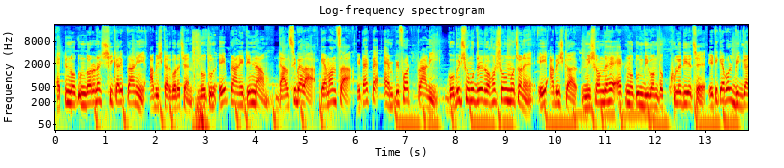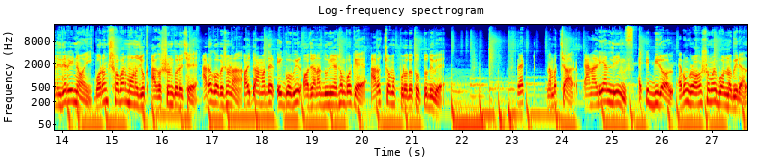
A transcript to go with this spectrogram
একটি নতুন ধরনের শিকারী প্রাণী আবিষ্কার করেছেন। নতুন এই প্রাণীটির নাম ডালসিবেলা ক্যামানসা। এটা একটা অ্যাম্পিফট প্রাণী। গভীর সমুদ্রের রহস্য উন্মোচনে এই আবিষ্কার নিঃসন্দেহে এক নতুন দিগন্ত খুলে দিয়েছে। এটি কেবল বিজ্ঞানীদেরই নয়, বরং সবার মনোযোগ আকর্ষণ করেছে। আরও গবেষণা, হয়তো আমাদের এই গভীর অজানা দুনিয়া সম্পর্কে আরও চমকপ্রদ তথ্য দিবে। ফ্যাক্ট নাম্বার চার কানাডিয়ান লিংস একটি বিরল এবং রহস্যময় বন্য বিড়াল,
